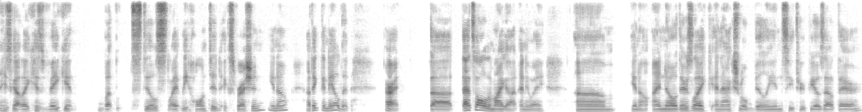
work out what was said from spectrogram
he's got like his vacant but still slightly haunted expression. You know, I think they nailed it. All right, uh, that's all of them I got anyway. Um, you know, I know there's like an actual billion C3POs out there.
